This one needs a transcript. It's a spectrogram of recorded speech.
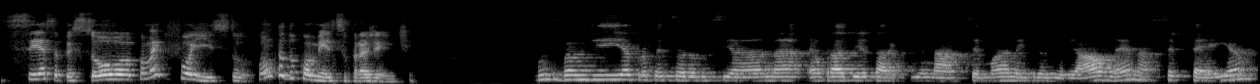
ser essa pessoa? Como é que foi isso? Conta do começo para a gente. Muito bom dia, professora Luciana. É um prazer estar aqui na Semana Empresarial, né, na CETEA.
